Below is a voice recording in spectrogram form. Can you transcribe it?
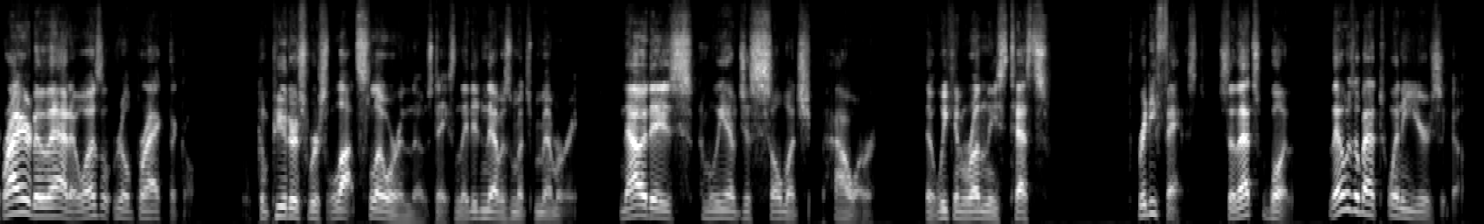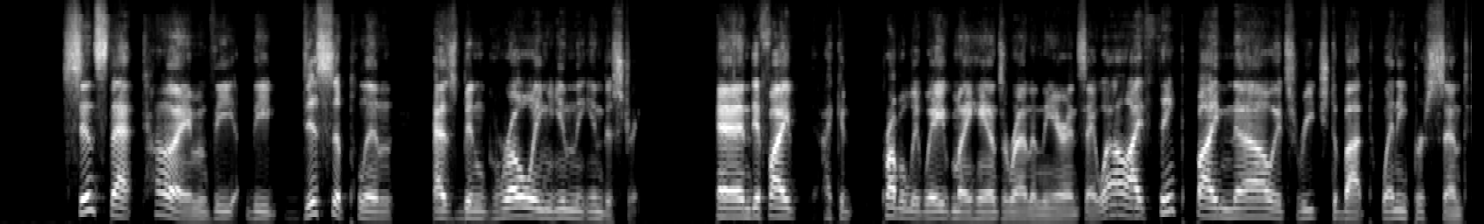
Prior to that, it wasn't real practical. Computers were a lot slower in those days, and they didn't have as much memory. Nowadays, we have just so much power that we can run these tests pretty fast. So that's one. That was about 20 years ago. Since that time, the the discipline has been growing in the industry. And if I I could probably wave my hands around in the air and say, well, I think by now it's reached about 20%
